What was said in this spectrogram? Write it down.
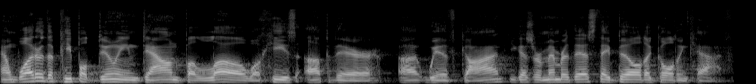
And what are the people doing down below while he's up there uh, with God? You guys remember this? They build a golden calf.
